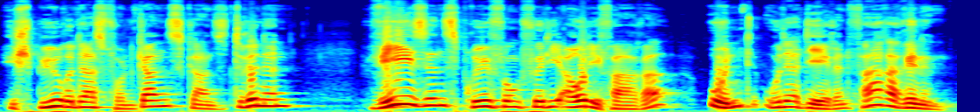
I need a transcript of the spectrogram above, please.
ich spüre das von ganz, ganz drinnen, Wesensprüfung für die Audi-Fahrer und oder deren Fahrerinnen.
